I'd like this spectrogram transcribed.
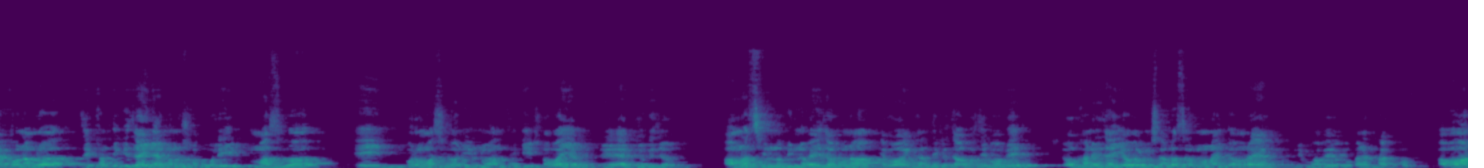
এখন আমরা যেখান থেকে যাই না এখন সকলেই মাসুয়া, এই বড় মাসুয়ার ইউনিয়ন থেকে সবাই একযোগে যাব। আমরা ছিন্ন ভিন্ন হয়ে যাব না, এবং এখান থেকে যাব যেভাবে, ওখানে যাইয়াও ইনশাল্লাহ সর্বনাইতে আমরা একত্রিতভাবে ওখানে থাকব। আবার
